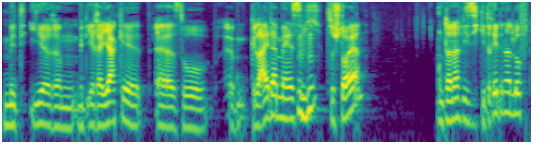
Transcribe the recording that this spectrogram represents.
mit ihrem, mit ihrer Jacke äh, so ähm, gleidermäßig Mhm. zu steuern. Und dann hat die sich gedreht in der Luft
